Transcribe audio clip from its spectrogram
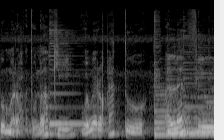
Assalamualaikum warahmatullahi wabarakatuh I love you.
